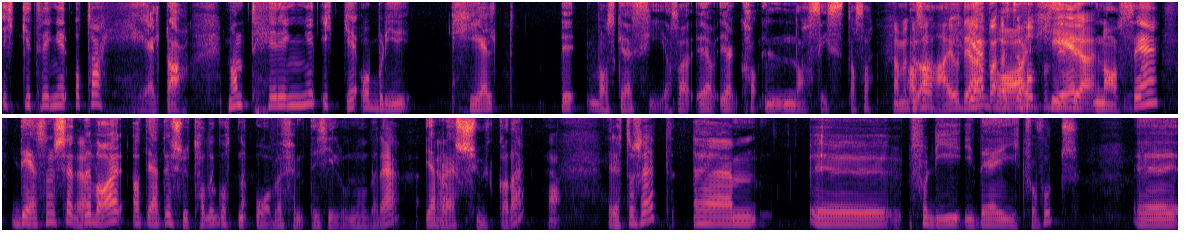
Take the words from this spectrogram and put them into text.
ikke trenger å ta helt av. Man trenger ikke å bli helt eh, hva skal jeg si, altså jeg, jeg, Nazist, altså. Ja, men du altså er jo det. Jeg var si helt det. nazi. Det som skjedde, Ja. var at jeg til slutt hadde gått ned over 50 kilo nå, dere. Jeg blei sjuk av det. Ja. Rett og slett. Um, uh, fordi det gikk for fort. Uh,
